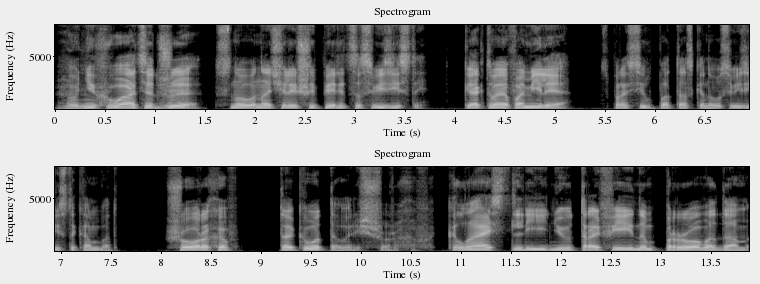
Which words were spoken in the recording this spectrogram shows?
«Ну не хватит же!» — снова начали шипериться связисты. «Как твоя фамилия?» — спросил потасканного связиста комбат. «Шорохов». Так вот, товарищ Шорохов, класть линию трофейным проводом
